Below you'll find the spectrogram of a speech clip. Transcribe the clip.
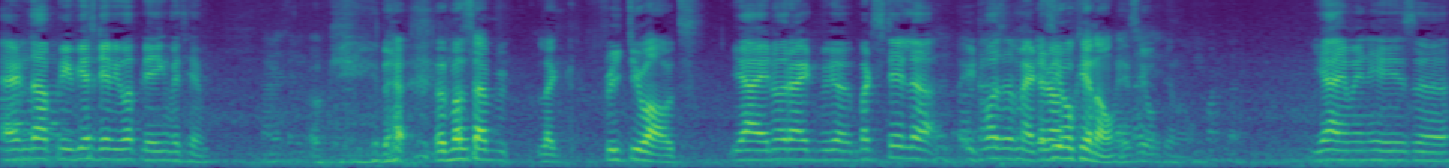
and the previous day we were playing with him. Okay, that that must have like freaked you out. Yeah, I know, right? Because- But still, uh, it was a matter Is he of okay now? Is he okay now? yeah. I mean, he is uh,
